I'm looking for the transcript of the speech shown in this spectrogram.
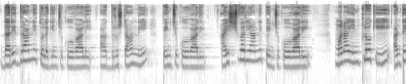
దరిద్రాన్ని తొలగించుకోవాలి అదృష్టాన్ని పెంచుకోవాలి ఐశ్వర్యాన్ని పెంచుకోవాలి. మన ఇంట్లోకి అంటే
